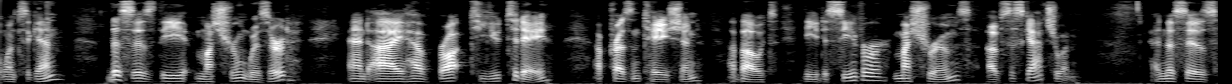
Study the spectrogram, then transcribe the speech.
once again. This is the Mushroom Wizard, and I have brought to you today a presentation about the Deceiver mushrooms of Saskatchewan. And this is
